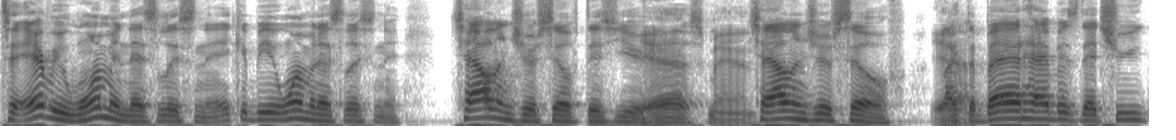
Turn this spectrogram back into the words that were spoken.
to every woman that's listening, it could be a woman that's listening. Challenge yourself this year. yes man Challenge yourself. Yeah. Like the bad habits that you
